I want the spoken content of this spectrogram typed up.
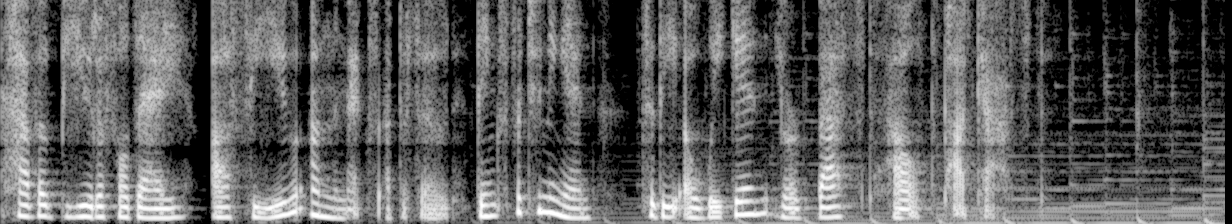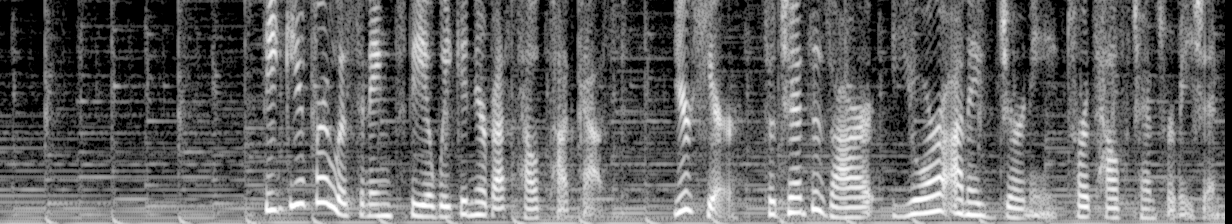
Have a beautiful day. I'll see you on the next episode. Thanks for tuning in to the Awaken Your Best Health podcast. Thank you for listening to the Awaken Your Best Health podcast. You're here, so chances are you're on a journey towards health transformation.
